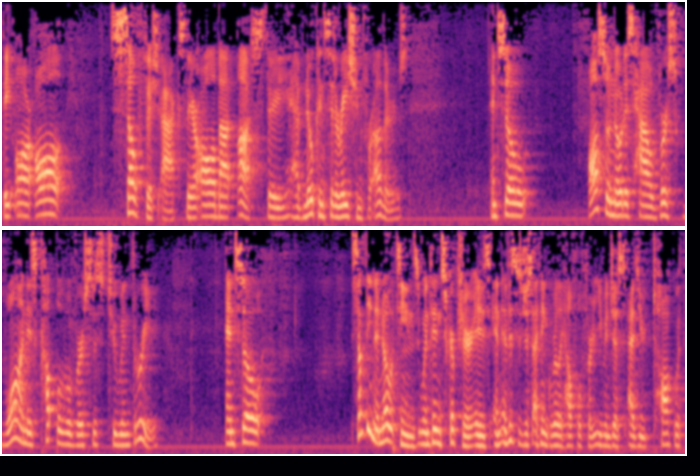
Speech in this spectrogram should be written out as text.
they are all selfish acts. They are all about us. They have no consideration for others. And so also notice how verse 1 is coupled with verses 2 and 3. And so something to note, teens, within scripture is, and this is just, I think, really helpful for even just as you talk with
